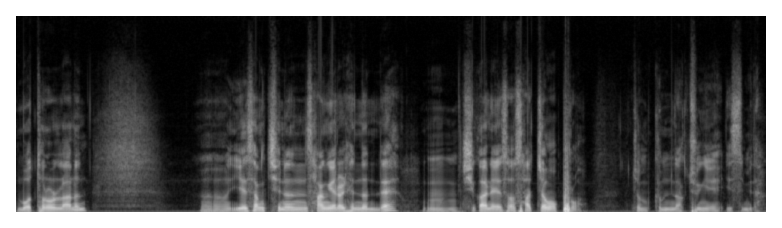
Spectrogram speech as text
모토롤라는 어, 예상치는 상회를 했는데 음, 시간에서 4.5%좀 급락 중에 있습니다.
